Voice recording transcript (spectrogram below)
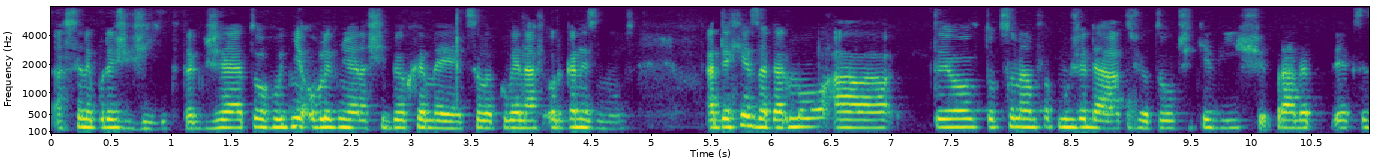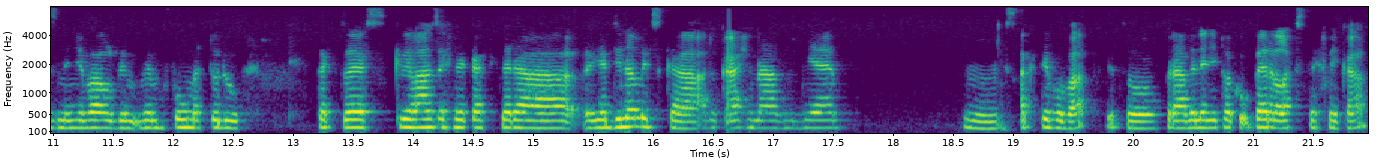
asi nebudeš žít. Takže to hodně ovlivňuje naši biochemii, celkově náš organismus. A dech je zadarmo a tyjo, to, co nám fakt může dát, že to určitě víš, právě jak jsi zmiňoval Wim metodu, tak to je skvělá technika, která je dynamická a dokáže nás hodně hm, zaktivovat. Je to právě není to jako úplně relax technika.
